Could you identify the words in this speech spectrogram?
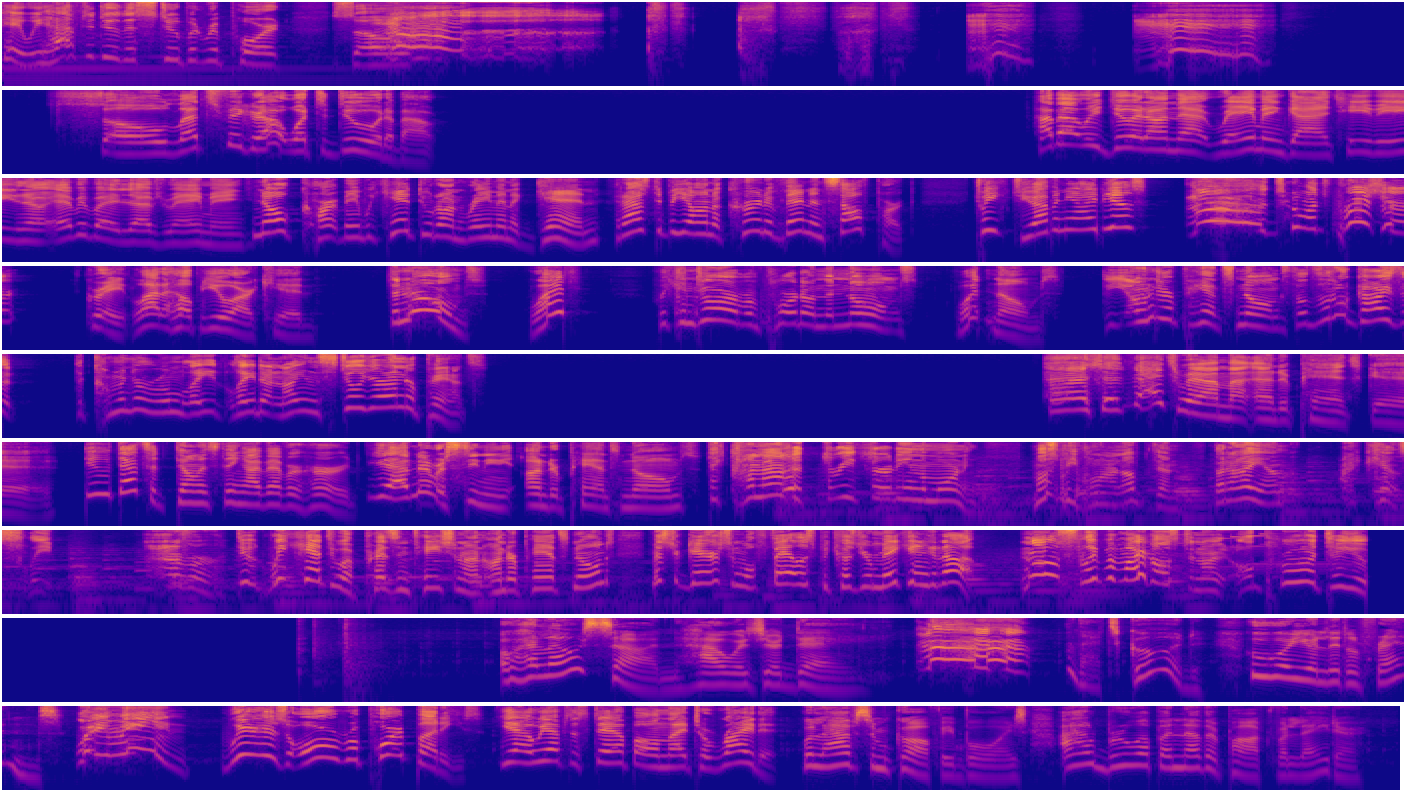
Okay, we have to do this stupid report, so. so let's figure out what to do it about. How about we do it on that Raymond guy on TV? You know, everybody loves Raymond. No, Cartman, we can't do it on Raymond again. It has to be on a current event in South Park. Tweek, do you have any ideas? Ugh, too much pressure. Great, a lot of help you are, kid. The gnomes. What? We can do our report on the gnomes. What gnomes? The underpants gnomes. The little guys that, that come in your room late, late at night and steal your underpants. Uh, so that's where my underpants go. Dude, that's the dumbest thing I've ever heard. Yeah, I've never seen any underpants gnomes. They come out at 3.30 in the morning. Most people aren't up then, but I am. I can't sleep. Ever. Dude, we can't do a presentation on underpants gnomes. Mr. Garrison will fail us because you're making it up. No, sleep at my house tonight. I'll prove it to you. Oh, hello, son. How was your day? That's good. Who are your little friends? What do you mean? We're his oral report buddies. Yeah, we have to stay up all night to write it. We'll have some coffee, boys. I'll brew up another pot for later.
